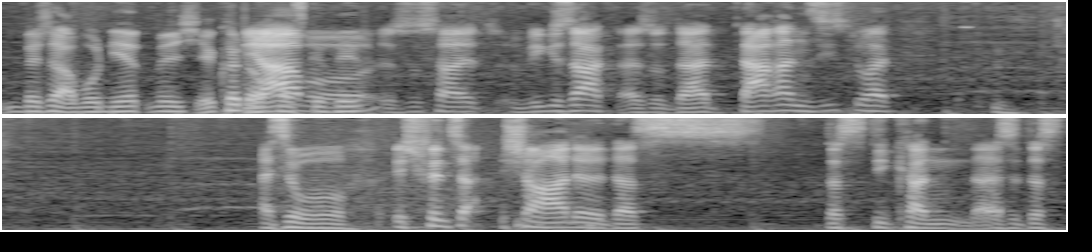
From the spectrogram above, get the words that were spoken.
bitte abonniert mich, ihr könnt ja, auch was aber gewinnen. es ist halt, wie gesagt, also da, daran siehst du halt. Also, ich finde es schade, dass, dass die kann, also das,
